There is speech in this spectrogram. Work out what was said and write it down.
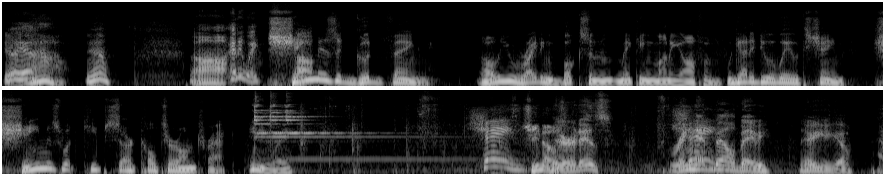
Yeah, yeah. Wow. Yeah. Uh, anyway, Shame is a good thing. All you writing books and making money off of, we got to do away with shame. Shame is what keeps our culture on track. Anyway, Shame. She knows. There it is. Ring that bell, baby. There you go.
